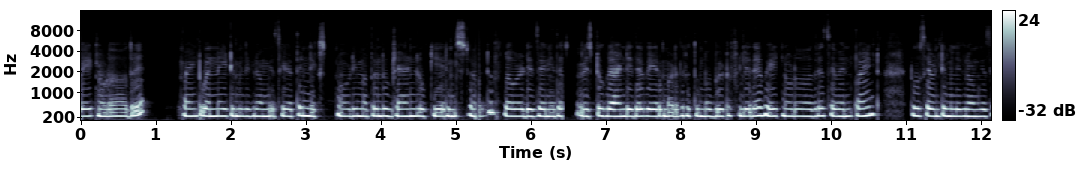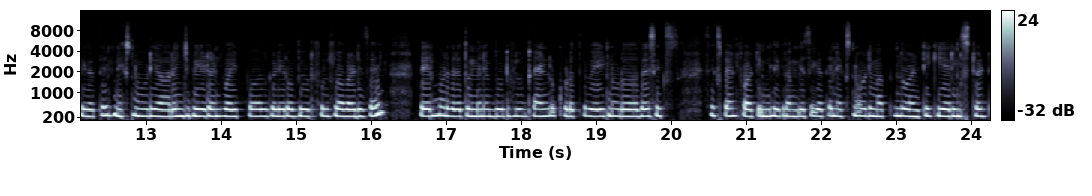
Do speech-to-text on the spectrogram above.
ವೆಯ್ಟ್ ನೋಡೋದಾದ್ರೆ ಪಾಯಿಂಟ್ ಒನ್ ಏಯ್ಟಿ ಮಿಲಿಗ್ರಾಮ್ಗೆ ಸಿಗುತ್ತೆ. ನೆಕ್ಸ್ಟ್ ನೋಡಿ ಮತ್ತೊಂದು grand look earring stud flower design ಇದೆ. ಎಷ್ಟು ಗ್ರ್ಯಾಂಡ್ ಇದೆ ವೇರ್ ಮಾಡಿದ್ರೆ ತುಂಬ ಬ್ಯೂಟಿಫುಲ್ ಇದೆ. ವೆಯ್ಟ್ ನೋಡೋದಾದ್ರೆ ಸೆವೆನ್ ಪಾಯಿಂಟ್ ಟೂ ಸೆವೆಂಟಿ ಮಿಲಿಗ್ರಾಮ್ಗೆ ಸಿಗುತ್ತೆ. ನೆಕ್ಸ್ಟ್ ನೋಡಿ ಆರೆಂಜ್ ಬೀಡ್ ಆ್ಯಂಡ್ ವೈಟ್ ಪಾಲ್ಗಳಿರೋ ಬ್ಯೂಟಿಫುಲ್ ಫ್ಲವರ್ ಡಿಸೈನ್ ವೇರ್ ಮಾಡಿದ್ರೆ ತುಂಬಾ ಬ್ಯೂಟಿಫುಲ್ ಗ್ರ್ಯಾಂಡ್ ಲುಕ್ ಕೊಡುತ್ತೆ. ವೆಯ್ಟ್ ನೋಡೋದಾದ್ರೆ ಸಿಕ್ಸ್ ಸಿಕ್ಸ್ ಪಾಯಿಂಟ್ ಫಾರ್ಟಿ ಮಿಲಿಗ್ರಾಮ್ಗೆ ಸಿಗುತ್ತೆ. ನೆಕ್ಸ್ಟ್ ನೋಡಿ ಮತ್ತೊಂದು antique earring stud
